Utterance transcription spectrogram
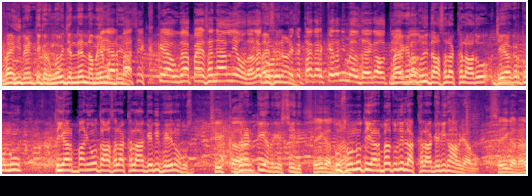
ਮੈਂ ਇਹੀ ਬੇਨਤੀ ਕਰੂੰਗਾ ਵੀ ਜਿੰਨੇ ਨਵੇਂ ਮੁੰਡੇ ਤਜਰਬਾ ਆ ਸਿੱਖ ਕੇ ਆਊਗਾ ਪੈਸੇ ਨਾਲ ਲਿਆਉਂਦਾ ਨਾ ਕਰੋੜ। ਰੁਪਏ ਇਕੱਠਾ ਕਰਕੇ ਤਾਂ ਨਹੀਂ ਮਿਲਦਾ ਹੈਗਾ ਉੱਥੇ ਮੈਂ ਕਹਿੰਦਾ ਤੁਸੀਂ 10 ਲੱਖ ਲਾ ਦਿਓ ਜੇ ਅਗਰ ਤੁਹਾਨੂੰ ਤਜਰਬਾ ਨਹੀਂ ਉਹ 10 ਲੱਖ ਲਾ ਕੇ ਵੀ ਫੇਲ ਹੋ ਤੁਸੀਂ। ਠੀਕ ਆ। ਗਾਰੰਟੀ ਹੈ ਮੇਰੀ ਇਸ ਚੀਜ਼ ਦੀ। ਸਹੀ ਗੱਲ ਤੁਸੀਂ ਉਹਨੂੰ ਤਜਰਬਾ ਤੁਸੀਂ ਲੱਖ ਲਾ ਕੇ ਵੀ ਕਾਮਯਾਬ ਹੋ। ਸਹੀ ਗੱਲ ਆ।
